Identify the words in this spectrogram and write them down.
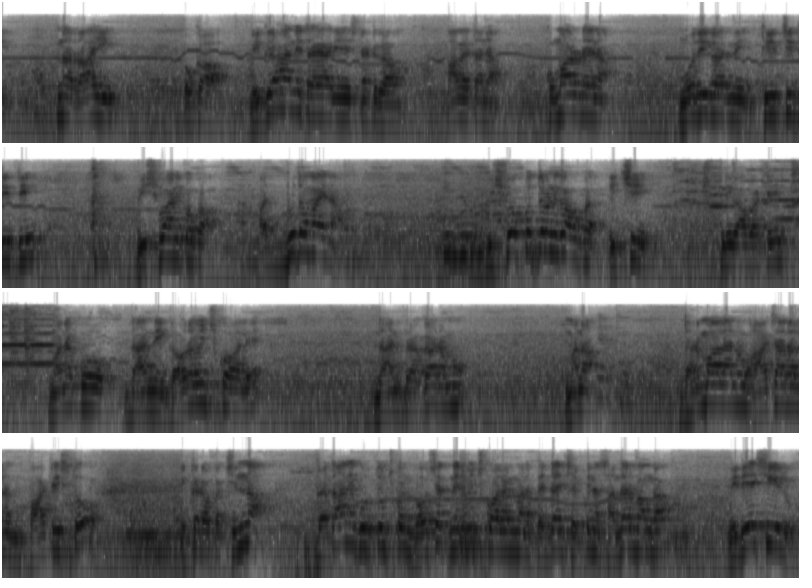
ఉన్న రాయి ఒక విగ్రహాన్ని తయారు చేసినట్టుగా ఆమె తన కుమారుడైన మోదీ గారిని తీర్చిదిద్ది విశ్వానికి ఒక అద్భుతమైన విశ్వపుత్రునిగా ఒక ఇచ్చి ఉంది కాబట్టి మనకు దాన్ని గౌరవించుకోవాలి. దాని ప్రకారము మన ధర్మాలను ఆచారాలను పాటిస్తూ ఇక్కడ ఒక చిన్న గతాన్ని గుర్తుంచుకొని భవిష్యత్తు నిర్మించుకోవాలని మన పెద్దలు చెప్పిన సందర్భంగా విదేశీయులు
